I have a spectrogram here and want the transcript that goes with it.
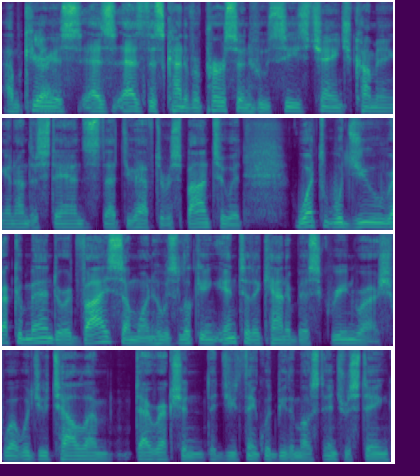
I'm curious yeah. as as this kind of a person who sees change coming and understands that you have to respond to it. What would you recommend or advise someone who is looking into the cannabis green rush? What would you tell them direction that you think would be the most interesting,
